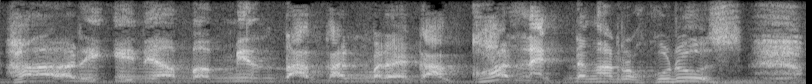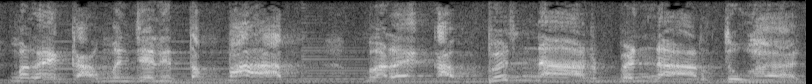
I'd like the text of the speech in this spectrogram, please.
Hari ini hamba mintakan mereka connect dengan roh kudus. Mereka menjadi tepat. Mereka benar-benar Tuhan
